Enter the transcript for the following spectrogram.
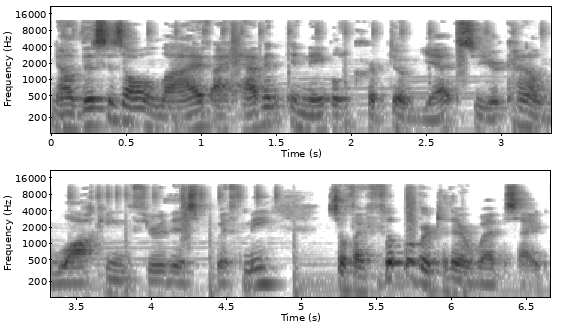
Now this is all live. I haven't enabled crypto yet, so you're kind of walking through this with me. So if I flip over to their website,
